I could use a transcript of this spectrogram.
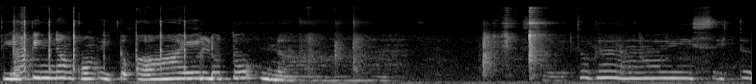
titingnan kung ito ay luto na. So, ito guys, ito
